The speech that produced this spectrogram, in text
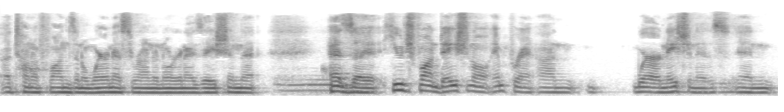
a, ton of funds and awareness around an organization that has a huge foundational imprint on where our nation is and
